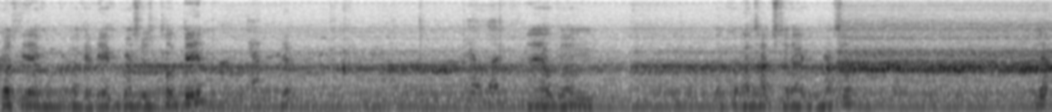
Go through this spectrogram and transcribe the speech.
Go to the air compressor. Okay, the air compressor is plugged in. Yep. Yep. Nail gun. Nail gun attached to air compressor. Yep.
